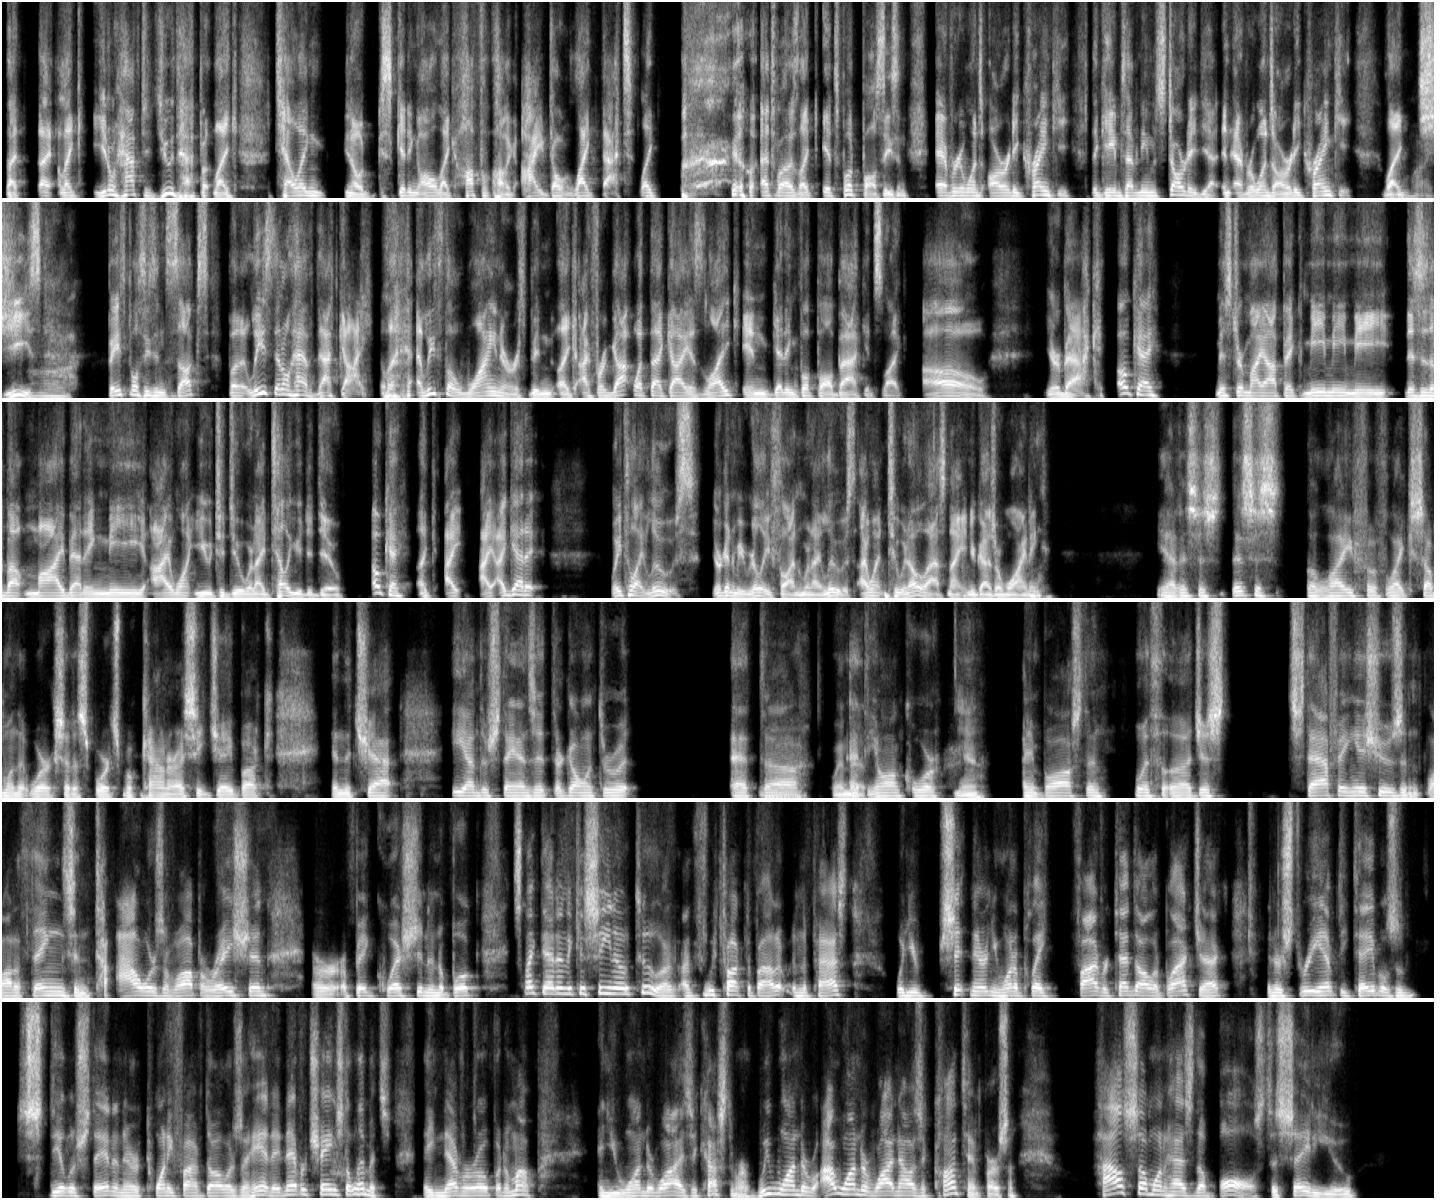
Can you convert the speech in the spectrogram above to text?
But uh, like you don't have to do that, but like telling, you know, just getting all like huff, like I don't like that. Like that's why I was like, it's football season. Everyone's already cranky. The games haven't even started yet, and everyone's already cranky. Like, Oh geez, God. Baseball season sucks, but at least they don't have that guy. at least the whiner's been like, I forgot what that guy is like in getting football back. It's like, oh, you're back. Okay. Mr. Myopic, me, me, me. This is about my betting, me. I want you to do what I tell you to do. Okay. Like I I, I get it. Wait till I lose. You're gonna be really fun when I lose. I went 2 and 0 last night and you guys are whining. Yeah, this is this is the life of like someone that works at a sports book counter. I see Jay Buck in the chat. He understands it. They're going through it at uh at the Encore. Yeah. In Boston with uh just staffing issues and a lot of things and t- hours of operation or a big question in a book. It's like that in a casino too. I, I've, we've talked about it in the past. When you're sitting there and you want to play five or ten dollar blackjack, and there's three empty tables of dealers standing there at twenty five dollars a hand. They never change the limits. They never open them up, and you wonder why as a customer. We wonder. I wonder why now as a content person, how someone has the balls to say to you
